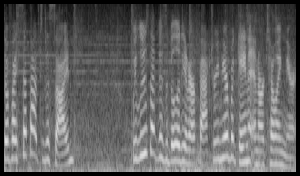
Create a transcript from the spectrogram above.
though if I step out to the side, we lose that visibility in our factory mirror but gain it in our towing mirror.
